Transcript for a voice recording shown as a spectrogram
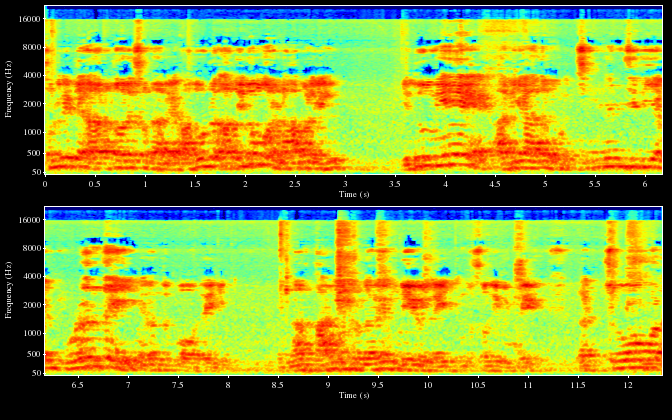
சொல்லிட்டு அடுத்தவரை சொன்னாரு அதோடு அதிலும் ஒரு நாவலில் எதுவுமே அறியாத ஒரு சின்னஞ்சிறிய குழந்தை இறந்து போவதை என்னால் தாங்கிக் கொள்ளவே முடியவில்லை என்று சொல்லிவிட்டு லட்சோபல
